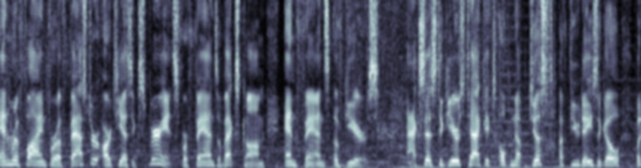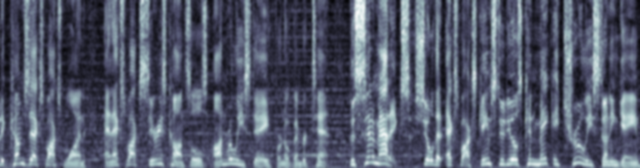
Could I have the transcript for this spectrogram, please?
and refined for a faster RTS experience for fans of XCOM and fans of Gears. Access to Gears Tactics opened up just a few days ago, but it comes to Xbox One and Xbox Series consoles on release day for November 10th. The cinematics show that Xbox Game Studios can make a truly stunning game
